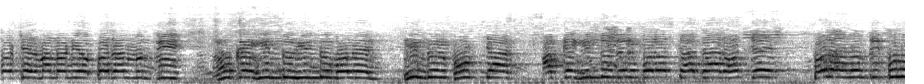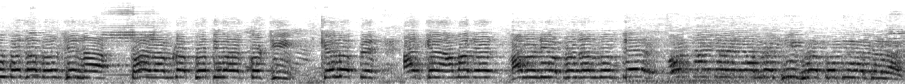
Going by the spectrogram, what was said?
ভারতের মাননীয় প্রধানমন্ত্রী মুখে হিন্দু হিন্দু বলেন, হিন্দুর ভোট চান আজকে হিন্দুদের উপর অত্যাচার হচ্ছে। প্রধানমন্ত্রী কোনো কথা বলছে না, তার আমরা প্রতিবাদ করছি। কেন আজকে আমাদের মাননীয় প্রধানমন্ত্রী অত্যাচারে আমরা ঠিকভাবে প্রতিবাদ জানাই।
